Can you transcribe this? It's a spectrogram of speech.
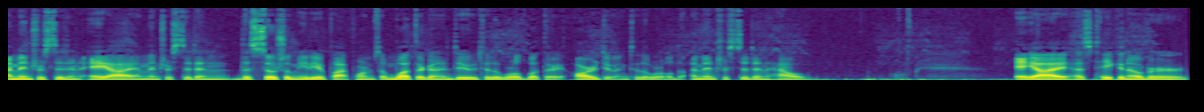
I'm interested in AI. I'm interested in the social media platforms and what they're going to do to the world, what they are doing to the world. I'm interested in how AI has taken over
